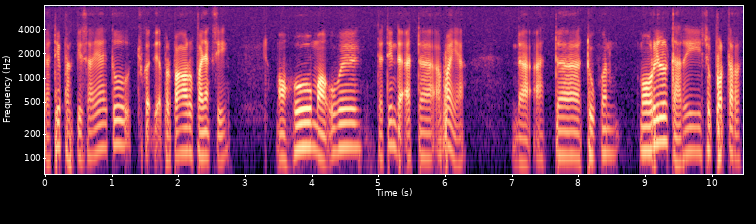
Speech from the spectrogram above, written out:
Jadi bagi saya itu juga tidak berpengaruh banyak sih. Mau home mau away jadi tidak ada apa ya tidak ada dukungan moral dari supporter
